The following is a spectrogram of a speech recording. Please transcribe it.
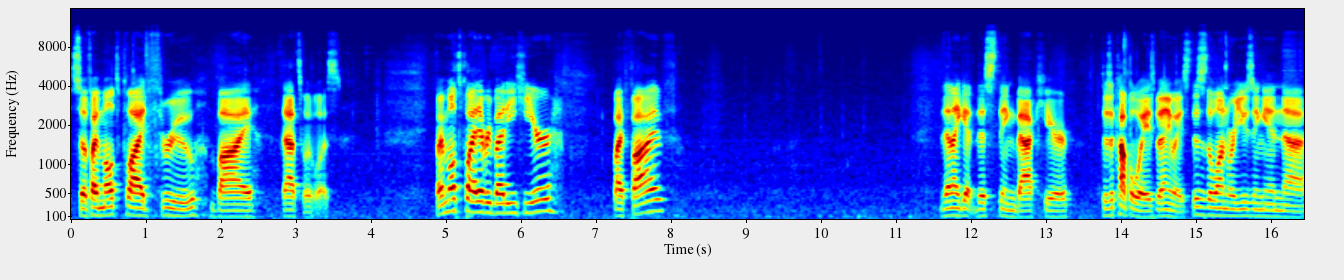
So if I multiplied through by, that's what it was. If I multiplied everybody here by 5, then I get this thing back here. There's a couple ways, but anyways, this is the one we're using in, uh,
